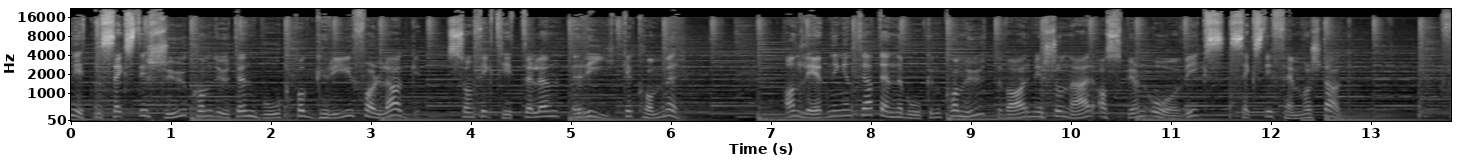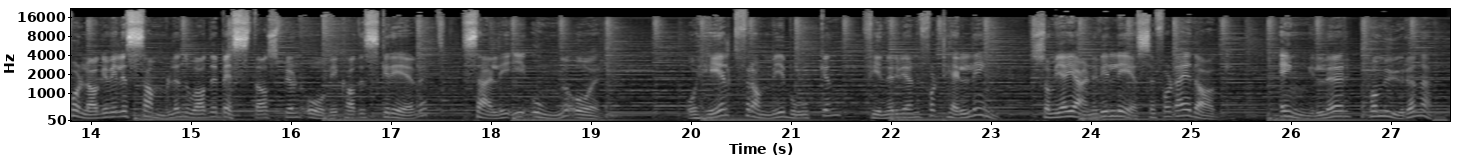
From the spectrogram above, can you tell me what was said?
I 1967 kom det ut en bok på Gry forlag som fikk tittelen Rike kommer. Anledningen til at denne boken kom ut, var misjonær Asbjørn Aaviks 65-årsdag. Forlaget ville samle noe av det beste Asbjørn Aavik hadde skrevet, særlig i unge år. Og helt framme i boken finner vi en fortelling som jeg gjerne vil lese for deg i dag. Engler på murene.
